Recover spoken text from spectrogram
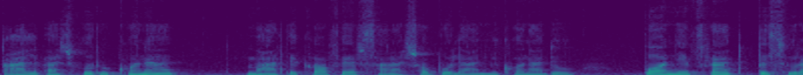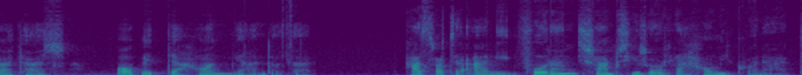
قلبش فرو کند مرد کافر سرش را بلند می کند و با نفرت به صورتش آب دهان می اندازد. حضرت علی فورا شمشیر را رها می کند.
